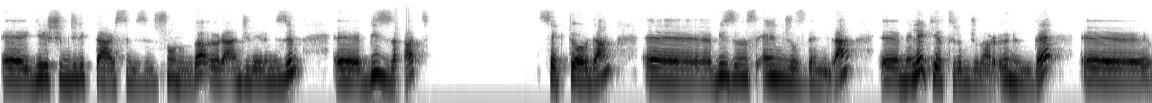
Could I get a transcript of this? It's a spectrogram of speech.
e, girişimcilik dersimizin sonunda öğrencilerimizin e, bizzat sektörden e, Business Angels denilen e, melek yatırımcılar önünde e,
